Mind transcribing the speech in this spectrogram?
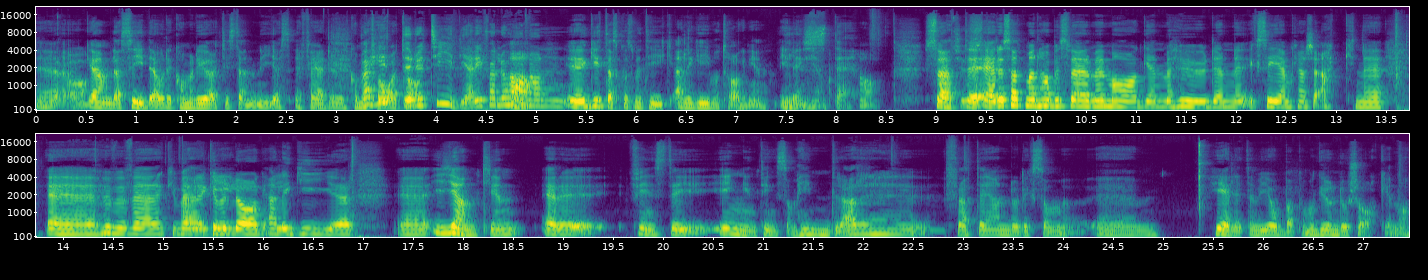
eh, gamla sida och det kommer det göra tills den nya är färdig. Det kommer Vad ta ett hette du tidigare ifall du Ja, har någon... eh, Gittas kosmetik, allergimottagningen i Längen. Ja. Så att Just eh, är det så att man har besvär med magen, med huden, eksem, kanske akne, eh, huvudvärk, värk överlag, allergier. Eh, egentligen är det, finns det ingenting som hindrar eh, för att det är ändå liksom eh, helheten vi jobbar på med grundorsaken. Och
